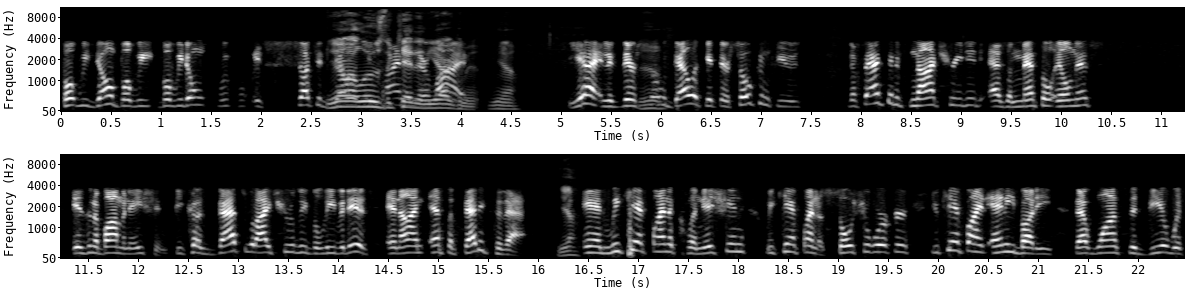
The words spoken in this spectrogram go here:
But we don't. But we but we don't. We, it's such a You don't delicate lose the kid in in the lives. argument. Yeah. Yeah, and they're so delicate, they're so confused. The fact that it's not treated as a mental illness is an abomination because that's what I truly believe it is, and I'm empathetic to that. Yeah. And we can't find a clinician, we can't find a social worker, you can't find anybody that wants to deal with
